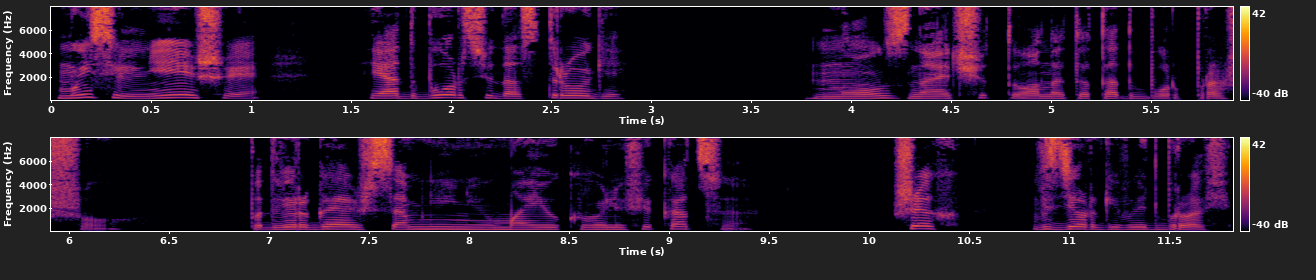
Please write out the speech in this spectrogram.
Мы сильнейшие, и отбор сюда строгий. Ну, значит, он этот отбор прошел. Подвергаешь сомнению мою квалификацию? Шех вздергивает бровь.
